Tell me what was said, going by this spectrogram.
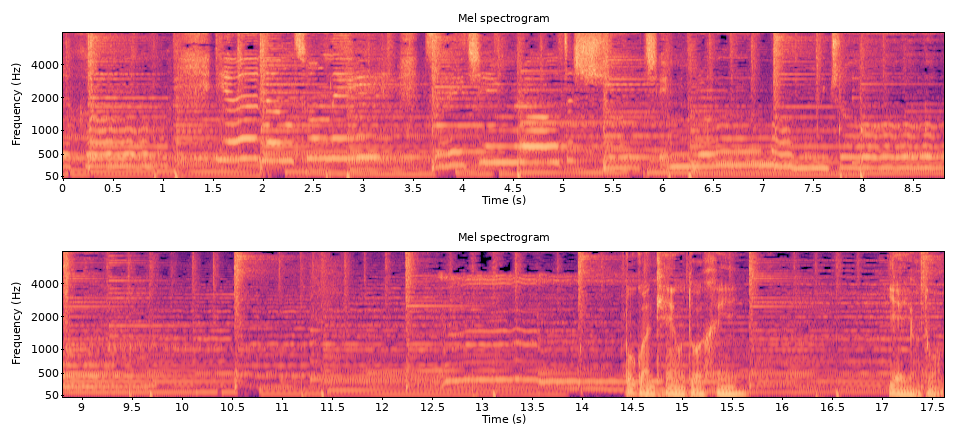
时候，也能从你最轻柔的手进入梦中。不管天有多黑，夜有多晚，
